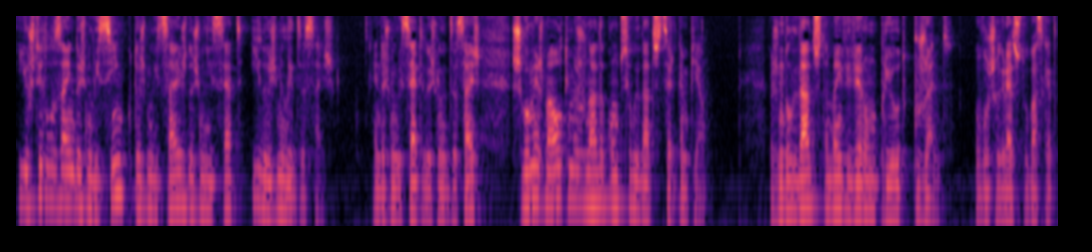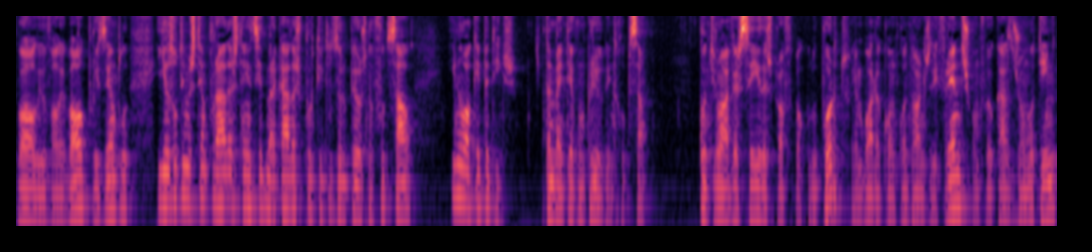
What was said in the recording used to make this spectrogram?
e os títulos em 2005, 2006, 2007 e 2016. Em 2007 e 2016 chegou mesmo à última jornada com possibilidades de ser campeão. As modalidades também viveram um período pujante. Houve os regressos do basquetebol e do voleibol, por exemplo, e as últimas temporadas têm sido marcadas por títulos europeus no futsal e no hockey patins, que também teve um período de interrupção. Continua a haver saídas para o Futebol do Porto, embora com contornos diferentes, como foi o caso de João Moutinho,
